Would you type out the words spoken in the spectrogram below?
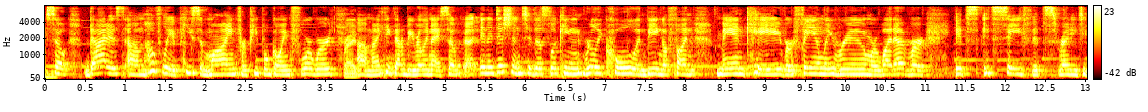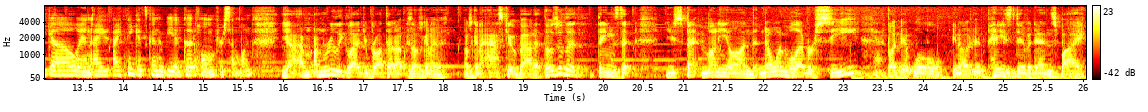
so that is um, hopefully a peace of mind for people going forward Right. um, and i think that'll be really nice so uh, in addition to this looking really cool and being a fun man cave or family room or whatever it's it's safe it's ready to go and i, I think it's going to be a good home for someone Yeah, I'm, I'm really glad you brought that up because I was gonna I was gonna ask you about it. Those are the things that you spent money on that no one will ever see, Yeah. but it will you know it pays dividends by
